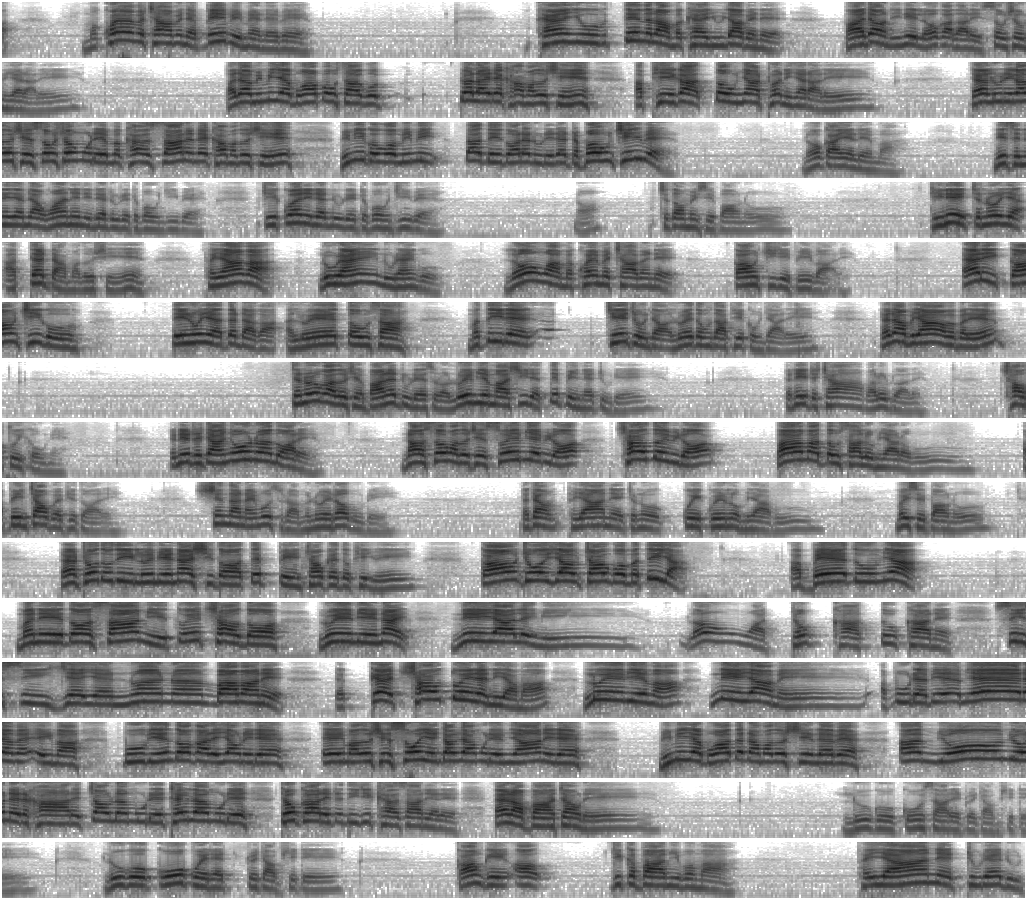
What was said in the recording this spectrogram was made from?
မခွဲမချမနဲ့ပေးပေမဲ့လည်းပဲခံယူတင်းသလားမခံယူကြပဲနဲ့ဘာကြောင့်ဒီနေ့လောကသားတွေဆုံရှုံနေရတာလဲဘာကြောင့်မိမိရဲ့ဘဝပု္ပ္ပာကိုတွက်လိုက်တဲ့ခါမှာဆိုရှင်အဖြေကတုံညထွက်နေကြတာလေတန်လူတွေကဆိုရှင်ဆုံရှုံမှုတွေမခံစားနိုင်တဲ့ခါမှာဆိုရှင် မိမိကိုယ်ကိုမိမိတတ်သေးသွားတဲ့လူတွေတပုံချီးပဲလောကရဲ့လယ်မှာနေ့စဉ်နေ့ရက်မြဝမ်းနေနေတဲ့လူတွေတပုံကြီးပဲကြေကွဲနေတဲ့လူတွေတပုံကြီးပဲနော်ချစ်တော်မိတ်ဆွေပေါင်းတို့ဒီနေ့ကျွန်တော်ရဲ့အသက်တာမှာဆိုရှင်ဖခင်ကလူတိုင်းလူတိုင်းကိုလုံးဝမခွဲမခြားဘဲနဲ့ကောင်းချီးတွေပေးပါတယ်အဲ့ဒီကောင်းချီးကိုသင်တို့ရဲ့အသက်တာကအလွဲသုံးစားမသိတဲ့ကြေးကြုံကြောင့်အလွဲသုံးစားဖြစ်ကုန်ကြတယ်ဒါကြောင့်ဘုရားကပဲပါတယ် ကျွန်တော်တို့ကဆိုရှင်ဘာနဲ့တူလဲဆိုတော့လွေမြေမှာရှိတဲ့တစ်ပင်နဲ့တူတယ်ဒီနေ့တခြားဘာလို့တွားလဲ6သွေးကုန်တယ်ဒီနေ့တခြားညှိုးနှွမ်းသွားတယ်နောက်ဆုံးမှဆိုရှင်ဆွေးမြဲပြီးတော့6သွေးပြီးတော့ဘာမှတုံစားလို့မရတော့ဘူးအပင်ကြောက်ပဲဖြစ်သွားတယ်ရှင်သန်နိုင်ဖို့ဆိုတာမလွယ်တော့ဘူးလေဒါကြောင့်ဘုရားနဲ့ကျွန်တော်ကိုယ်ကွင်းလို့မရဘူးမိတ်ဆွေပေါင်းတို့ဒါထို့သူသည်လွင်ပြင်၌ရှိသောတစ်ပင်6ကဲ့သို့ဖြစ်၍ကောင်းချိုးရောက်ချောင်းကိုမသိရအဘယ်သူမျှ မနေသောစားမြေသွေးချောက်သော လွင်ပြင်၌နေရလိမ့်မည်လုံးဝဒုက္ခဒုက္ခနဲ့စင်စင်ရဲရဲနွမ်းနွမ်းပါးပါးနဲ့တကက်ချောက်သွေးတဲ့နေရာမှာလွင်ပြင်းမှာနေရမယ်အပူတပြင်းအမြဲတမ်းပဲအိမ်မှာပူပြင်းတော့ကတွေရောက်နေတယ်အိမ်မှာဆိုရှင်စိုးရင်ကြောက်ကြမှုတွေများနေတယ်မိမိရဲ့ဘဝတက်တာမှာဆိုရှင်လည်းပဲအမျိုးမျိုးနဲ့တခါတဲ့ကြောက်လန့်မှုတွေထိတ်လန့်မှုတွေဒုက္ခတွေတတိကြီးခံစားရတယ်အဲ့ဒါဘာကြောင့်လဲ လူကိုကိုးစားတဲ့အတွက်ကြောင့်ဖြစ်တယ်လူကိုကိုးကွယ်တဲ့အတွက်ကြောင့်ဖြစ်တယ်ကောင်းကင်အောက်ဒီကဘာမြေပေါ်မှာဖယားနဲ့တူတဲ့သူ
